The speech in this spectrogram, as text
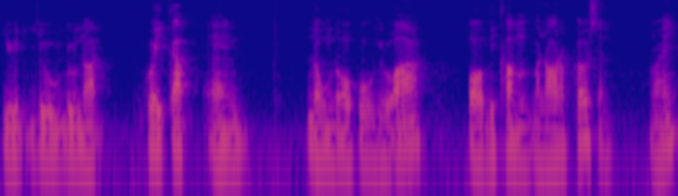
You you do not wake up and don't know who you are or become another person, right?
